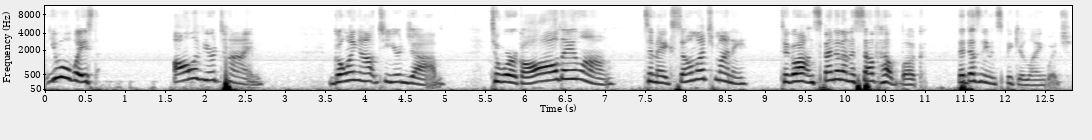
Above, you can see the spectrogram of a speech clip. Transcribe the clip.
you will waste all of your time going out to your job to work all day long to make so much money to go out and spend it on a self-help book that doesn't even speak your language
